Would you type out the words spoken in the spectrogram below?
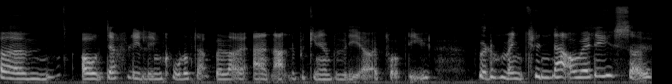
Um, I'll definitely link all of that below and at the beginning of the video I probably would have mentioned that already so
